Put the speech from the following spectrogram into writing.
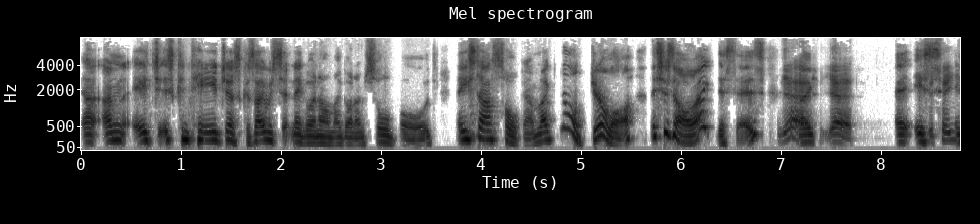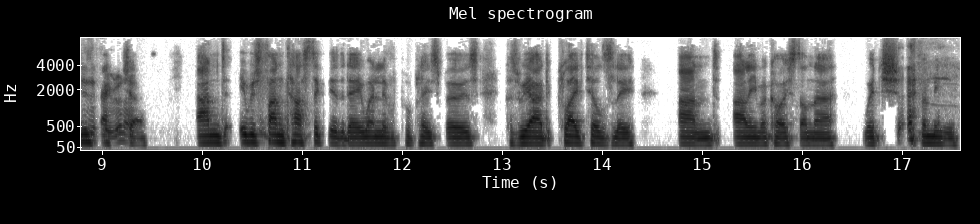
and it's it's contagious because I was sitting there going, "Oh my god, I'm so bored." And he starts talking. I'm like, "No, do you know what? This is all right. This is." Yeah, Like- yeah. It's It changes it for you, doesn't it? infectious. And it was fantastic the other day when Liverpool played Spurs because we had Clive Tyldesley and Ally McCoist on there, which for me,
